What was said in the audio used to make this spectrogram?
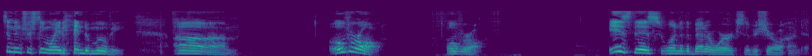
it's an interesting way to end a movie. Um, overall, overall, is this one of the better works of Ishiro Honda?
